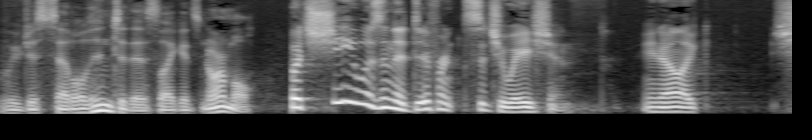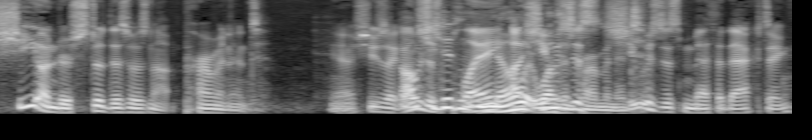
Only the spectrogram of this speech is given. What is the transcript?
we've just settled into this. Like it's normal. But she was in a different situation. You know, like she understood this was not permanent. You know, she was like, Well, "I'm she just didn't playing." know Uh, it she was wasn't just, permanent. She was just method acting.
